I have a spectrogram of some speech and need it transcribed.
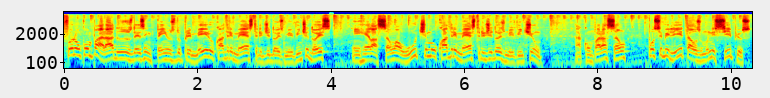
foram comparados os desempenhos do primeiro quadrimestre de 2022 em relação ao último quadrimestre de 2021. A comparação possibilita aos municípios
